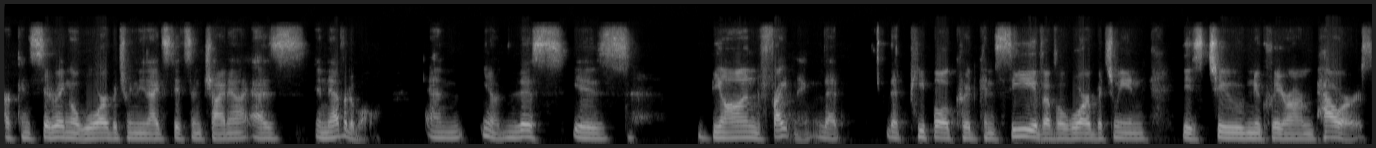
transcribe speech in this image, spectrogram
are considering a war between the United States and China as inevitable. And you know, this is beyond frightening that that people could conceive of a war between these two nuclear armed powers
